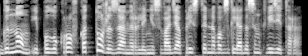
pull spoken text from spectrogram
Гном и полукровка тоже замерли, не сводя пристального взгляда с инквизитора.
